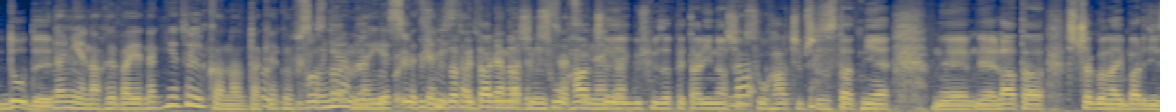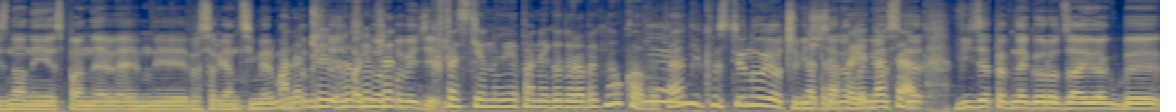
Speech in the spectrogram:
Dudy. No nie, no chyba jednak nie tylko, no tak jak już W wspomniałam, no jest jakbyśmy zapytali naszych słuchaczy, jakbyśmy zapytali naszych No. słuchaczy przez ostatnie lata, z czego najbardziej znany jest pan profesor Jan Zimmerman, Ale to myślę, że tak rozumiem, by że odpowiedzieli. kwestionuje pan jego dorobek naukowy, Nie, tak? nie kwestionuję oczywiście, No natomiast e, widzę pewnego rodzaju jakby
